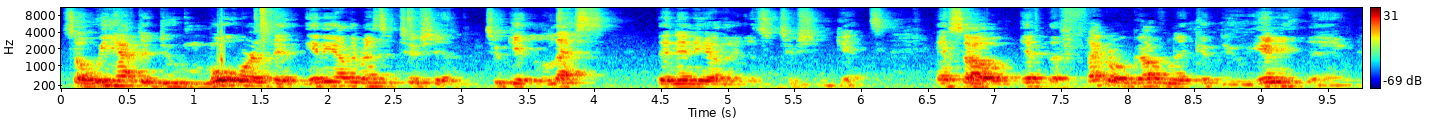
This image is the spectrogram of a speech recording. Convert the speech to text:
So we have to do more than any other institution to get less than any other institution gets. And so if the federal government could do anything,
